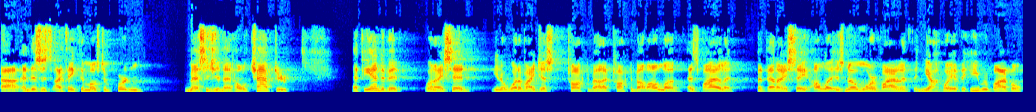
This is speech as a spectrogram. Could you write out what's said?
uh, and this is, I think, the most important message in that whole chapter. At the end of it, when I said, you know, what have I just talked about? I've talked about Allah as violent, but then I say Allah is no more violent than Yahweh of the Hebrew Bible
